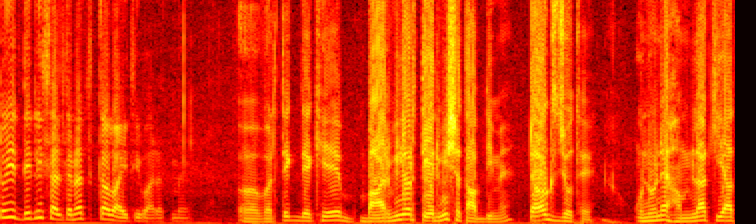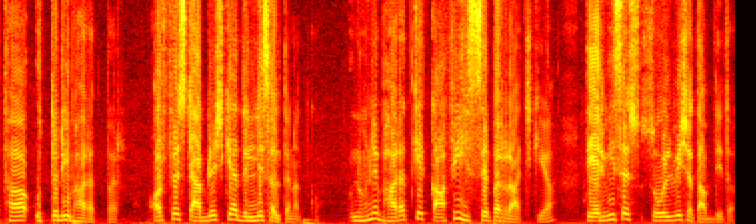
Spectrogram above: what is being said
तो ये दिल्ली सल्तनत कब आई थी भारत में? वर्तिक, देखिए, बारहवीं और तेरहवीं शताब्दी में टर्क्स जो थे, उन्होंने हमला किया था उत्तरी भारत पर और फिर स्टैब्लिश किया दिल्ली सल्तनत को। उन्होंने भारत के काफ़ी हिस्से पर राज किया, तेरहवीं से सोलहवीं शताब्दी तक।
